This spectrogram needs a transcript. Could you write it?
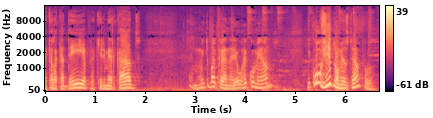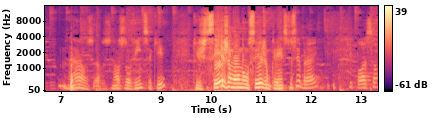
aquela cadeia, para aquele mercado. É muito bacana, eu recomendo e convido ao mesmo tempo né, os, os nossos ouvintes aqui, que sejam ou não sejam clientes do Sebrae, que possam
